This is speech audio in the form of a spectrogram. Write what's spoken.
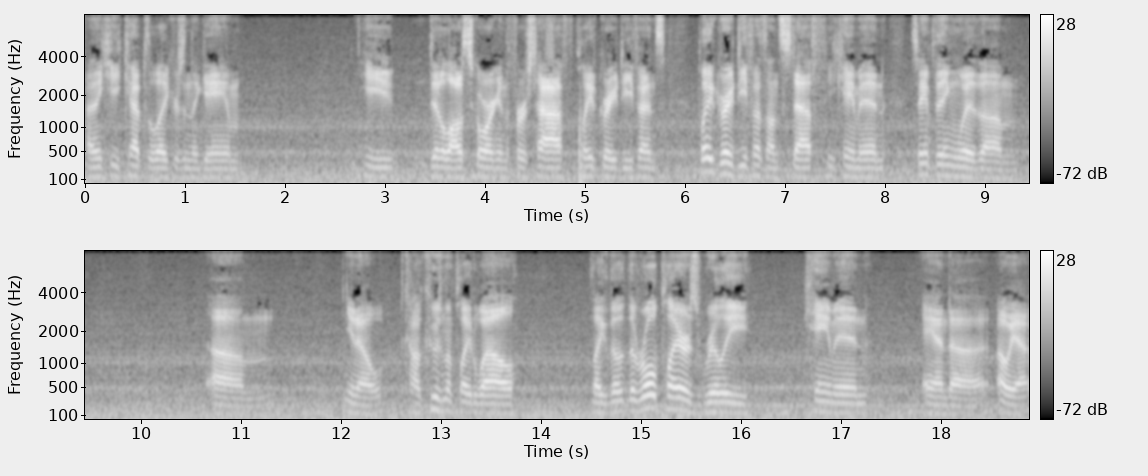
I think he kept the Lakers in the game. He did a lot of scoring in the first half, played great defense, played great defense on Steph. He came in. Same thing with, um, um, you know, Kyle Kuzma played well. Like the the role players really came in, and uh, oh yeah,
